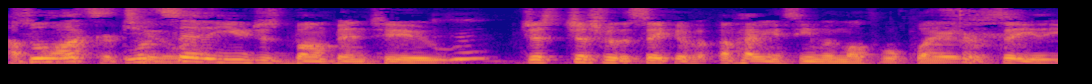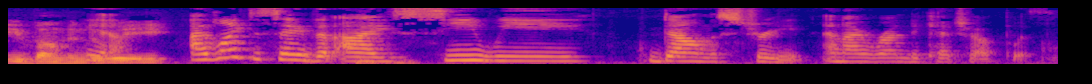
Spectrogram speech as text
a so block let's or two. let's say away. that you just bump into just just for the sake of, of having a scene with multiple players. Let's say that you bump into Yeah. Wee. I'd like to say that I see Wee down the street and I run to catch up with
